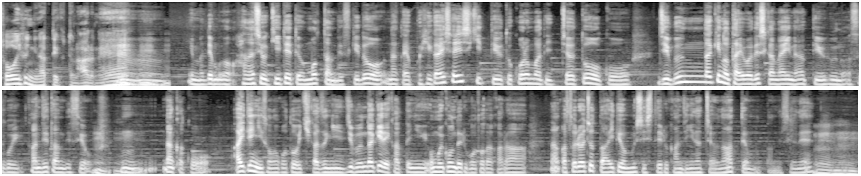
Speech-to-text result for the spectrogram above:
そういう風になっていくってのはあるうんね。うん今でも話を聞いてて思ったんですけどなんかやっぱ被害者意識っていうところまでいっちゃうとこう自分だけの対話でしかないなっていう風のはすごい感じたんですよ。うんううんん、なんかこう相手にそのことを聞かずに自分だけで勝手に思い込んでることだからなんかそれはちょっと相手を無視してる感じになっちゃうなって思ったんですよね。うんう。うん。ん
